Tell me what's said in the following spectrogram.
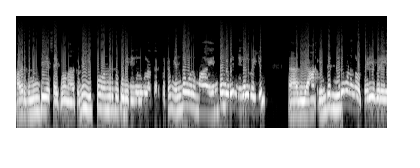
அதற்கு முந்தைய சைக்ளோனா இருக்கட்டும் இப்போ வந்திருக்கக்கூடிய நிகழ்வுகளாக இருக்கட்டும் எந்த ஒரு மா எந்த ஒரு நிகழ்வையும் அது யா எந்த நிறுவனங்களும் பெரிய பெரிய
